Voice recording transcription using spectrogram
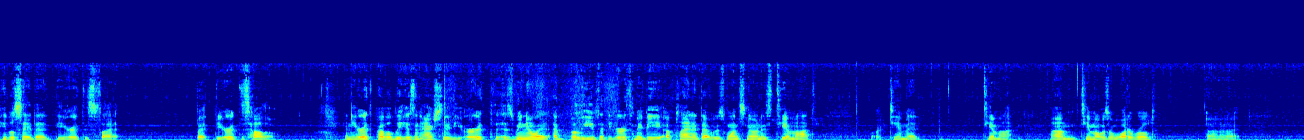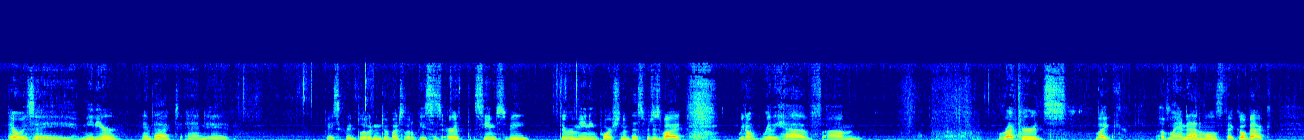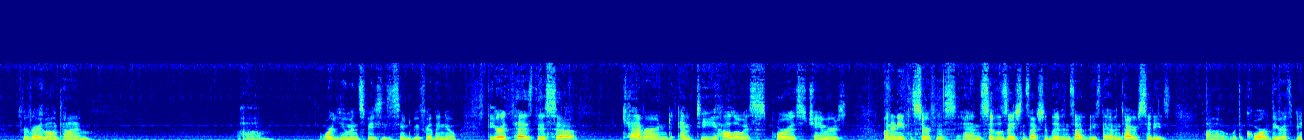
People say that the earth is flat, but the earth is hollow. And the earth probably isn't actually the earth as we know it. I believe that the earth may be a planet that was once known as Tiamat, or Tiamat. Tiamat. Um, Tiamat was a water world. Uh, there was a meteor impact, and it basically blew it into a bunch of little pieces. Earth seems to be the remaining portion of this, which is why we don't really have um, records like of land animals that go back for a very long time. Um, or human species seem to be fairly new. The Earth has this uh, caverned, empty, hollowous, porous chambers underneath the surface, and civilizations actually live inside of these. They have entire cities, uh, with the core of the Earth being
